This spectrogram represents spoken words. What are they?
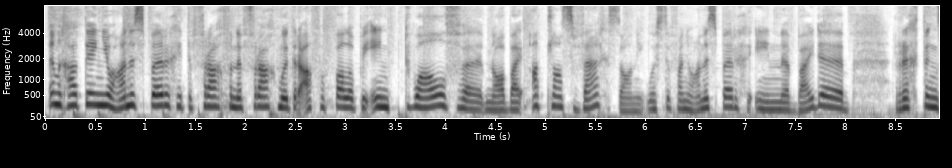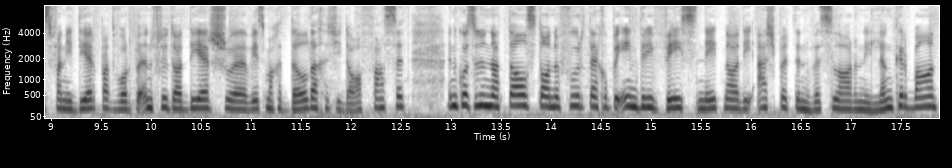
In Gauteng Johannesburg het 'n vrag van 'n vragmotor afgeval op die N12 uh, naby Atlasweg staan in die ooste van Johannesburg en uh, beide rigtings van die deurpad word beïnvloed daardeur so wees maar geduldig as jy daar vassit. In KwaZulu-Natal staan 'n voertuig op die N3 Wes net na die Ashburton wisselaar in die linkerbaan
